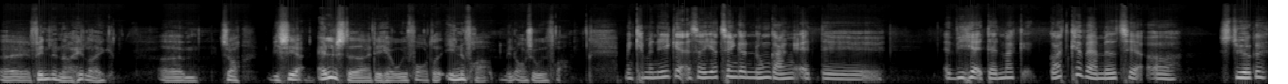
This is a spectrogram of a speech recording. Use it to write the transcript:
øh, finlændere heller ikke. Øh, så vi ser alle steder at det her udfordret indefra, men også udefra. Men kan man ikke, altså jeg tænker nogle gange, at, øh, at vi her i Danmark godt kan være med til at styrke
